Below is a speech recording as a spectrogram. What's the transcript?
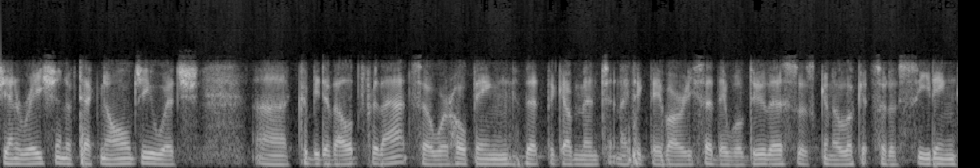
generation of technology which uh, could be developed for that. So we're hoping that the government, and I think they've already said they will do this, is going to look at sort of seeding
